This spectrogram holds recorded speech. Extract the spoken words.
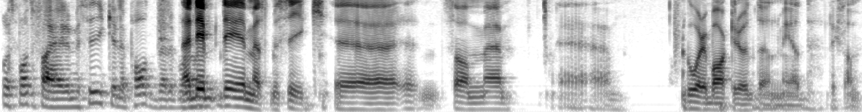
och Spotify, är det musik eller podd? Eller nej, det, det, är mest musik eh, som eh, går i bakgrunden med liksom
